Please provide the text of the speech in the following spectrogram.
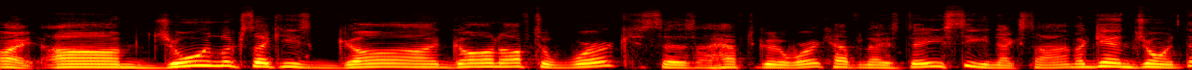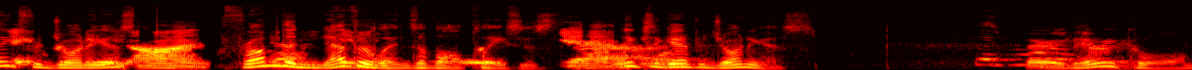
All right. Um, Jordan looks like he's gone gone off to work. Says I have to go to work. Have a nice day. See you next time. Again, Jordan, thanks Hey, for joining us On. from Yeah, the Netherlands of all places. Yeah. Thanks again for joining us. Good very. Very kind. cool.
